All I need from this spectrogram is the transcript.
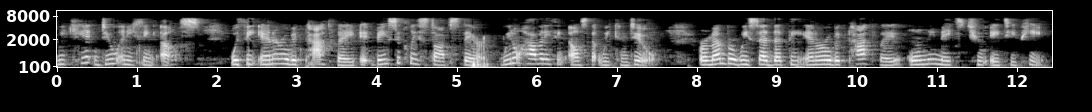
we can't do anything else. With the anaerobic pathway, it basically stops there. We don't have anything else that we can do. Remember, we said that the anaerobic pathway only makes 2 ATP.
